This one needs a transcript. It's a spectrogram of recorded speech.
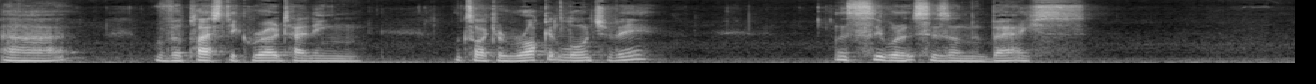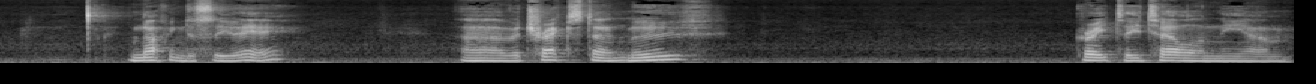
Uh, with a plastic rotating, looks like a rocket launcher there. Let's see what it says on the base. Nothing to see there. Uh, the tracks don't move. Great detail on the um,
